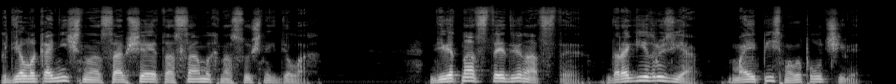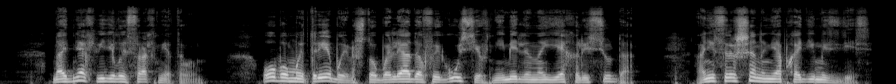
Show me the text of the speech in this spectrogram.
где лаконично сообщает о самых насущных делах. 19 и 12. Дорогие друзья, мои письма вы получили. На днях виделась с Рахметовым. Оба мы требуем, чтобы Лядов и Гусев немедленно ехали сюда. Они совершенно необходимы здесь.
